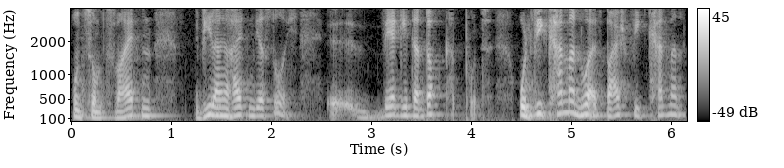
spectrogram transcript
Und zum Zweiten, wie lange halten wir es durch? Äh, wer geht dann doch kaputt? Und wie kann man nur als Beispiel, wie kann man,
